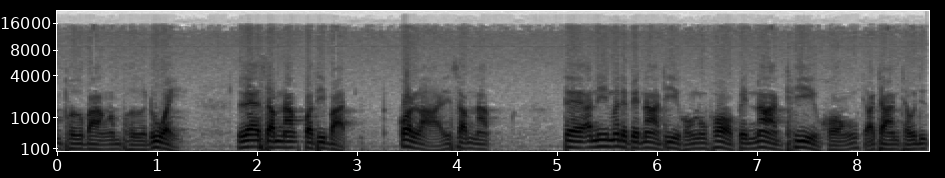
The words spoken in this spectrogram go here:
อำเภอบางอำเภอด้วย และสำนักปฏิบัติก็หลายสำนัก แต่อันนี้ไม่ได้เป็นหน้าที่ของหลวงพ่อเป็นหน้าที่ของอาจารย์ชาวริ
